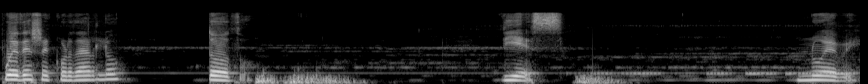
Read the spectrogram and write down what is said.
puedes recordarlo todo. 10 9,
